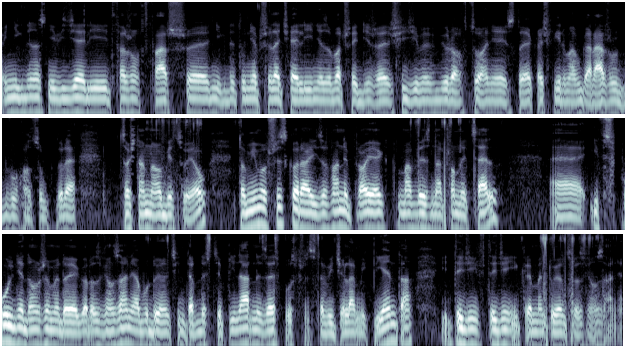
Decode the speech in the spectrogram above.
Oni nigdy nas nie widzieli twarzą w twarz, y, nigdy tu nie przylecieli, nie zobaczyli, że siedzimy w biurowcu, a nie jest to jakaś firma w garażu dwóch osób, które coś nam naobiecują. To mimo wszystko realizowany projekt ma wyznaczony cel, i wspólnie dążymy do jego rozwiązania, budując interdyscyplinarny zespół z przedstawicielami klienta i tydzień w tydzień inkrementując rozwiązania.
